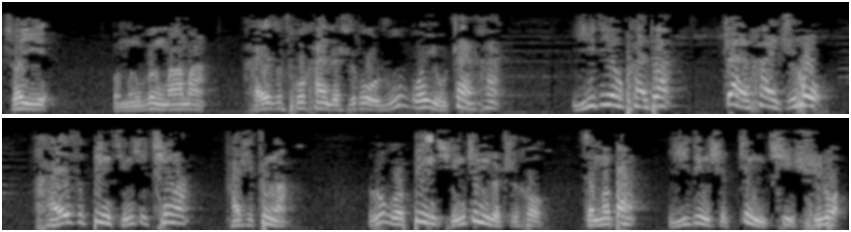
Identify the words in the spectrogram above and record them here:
所以，我们问妈妈，孩子出汗的时候，如果有战汗，一定要判断战汗之后，孩子病情是轻了还是重了。如果病情重了之后怎么办？一定是正气虚弱。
